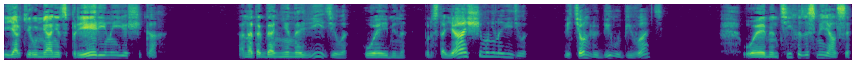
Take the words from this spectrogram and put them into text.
и яркий румянец прерии на ее щеках. Она тогда ненавидела Уэймина, по-настоящему ненавидела, ведь он любил убивать. Уэймен тихо засмеялся,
